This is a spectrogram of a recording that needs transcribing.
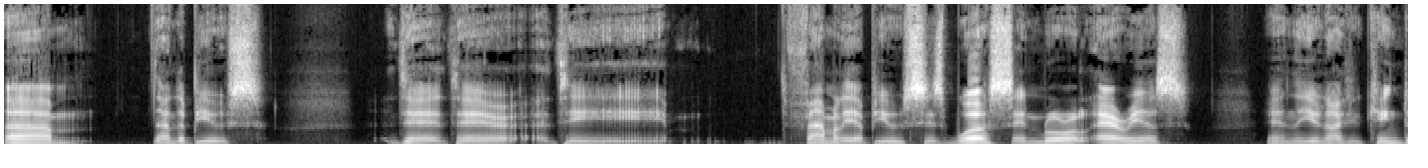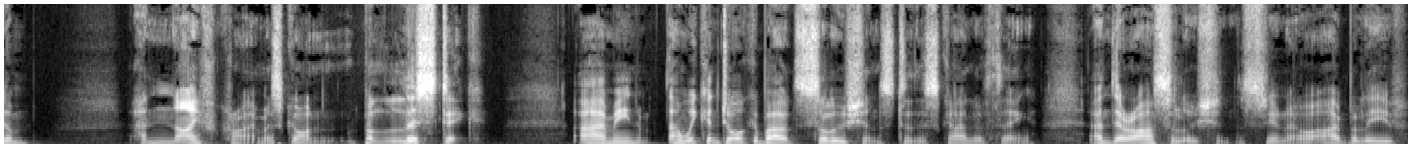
Um, and abuse. The, the, the family abuse is worse in rural areas in the United Kingdom. And knife crime has gone ballistic. I mean, and we can talk about solutions to this kind of thing. And there are solutions. You know, I believe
